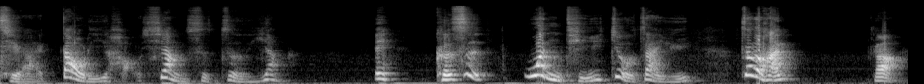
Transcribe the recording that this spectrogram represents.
起来道理好像是这样啊，哎，可是问题就在于这个盘啊，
